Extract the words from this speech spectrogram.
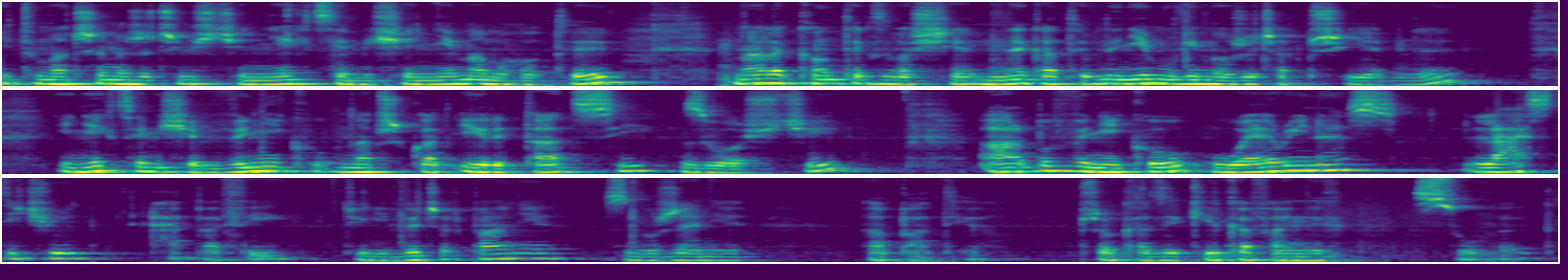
i tłumaczymy rzeczywiście nie chce mi się, nie mam ochoty, no ale kontekst właśnie negatywny, nie mówimy o rzeczach przyjemnych i nie chce mi się w wyniku na przykład irytacji, złości albo w wyniku weariness, lassitude, apathy, czyli wyczerpanie, znużenie, apatia. Przy okazji kilka fajnych słówek.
